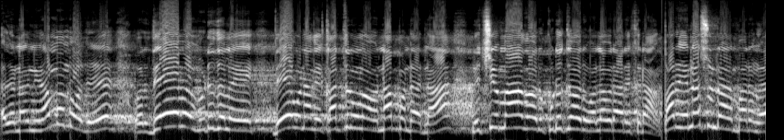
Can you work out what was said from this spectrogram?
அதை நீ நம்பும்போது ஒரு தேவ விடுதலை தேவனாக கத்துறவங்க அவர் என்ன பண்ணுறாருன்னா நிச்சயமாக அவர் கொடுக்க அவர் வல்லவராக இருக்கிறார். பாருங்க என்ன சொல்றாரு பாருங்க?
